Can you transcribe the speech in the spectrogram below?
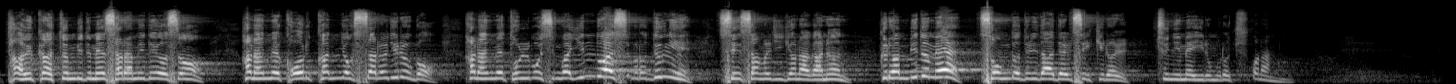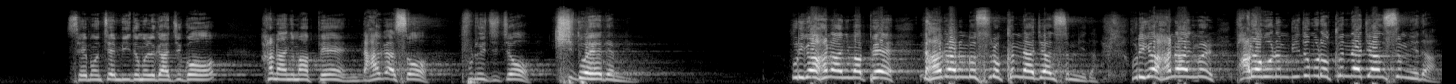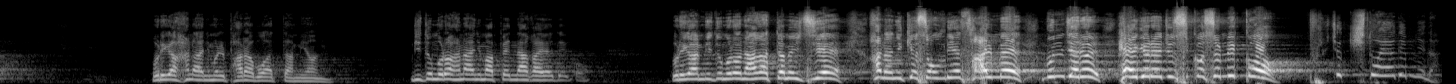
다윗 같은 믿음의 사람이 되어서 하나님의 거룩한 역사를 이루고 하나님의 돌보심과 인도하심으로 능히 세상을 이겨나가는 그런 믿음의 성도들이 다 될 수 있기를 주님의 이름으로 축원합니다. 세 번째 믿음을 가지고 하나님 앞에 나가서 부르짖어 기도해야 됩니다. 우리가 하나님 앞에 나가는 것으로 끝나지 않습니다. 우리가 하나님을 바라보는 믿음으로 끝나지 않습니다. 우리가 하나님을 바라보았다면 믿음으로 하나님 앞에 나가야 되고 우리가 믿음으로 나갔다면 이제 하나님께서 우리의 삶의 문제를 해결해 주실 것을 믿고 부르짖어 기도해야 됩니다.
